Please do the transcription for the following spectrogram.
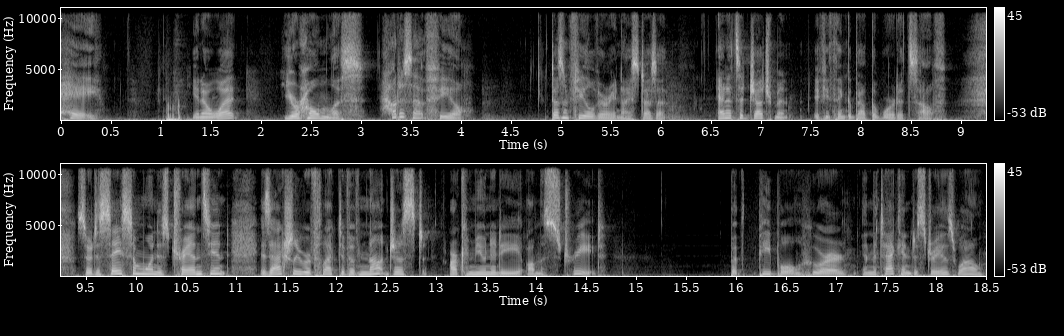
hey, you know what? You're homeless. How does that feel? Doesn't feel very nice, does it? And it's a judgment if you think about the word itself. So to say someone is transient is actually reflective of not just our community on the street, but people who are in the tech industry as well.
